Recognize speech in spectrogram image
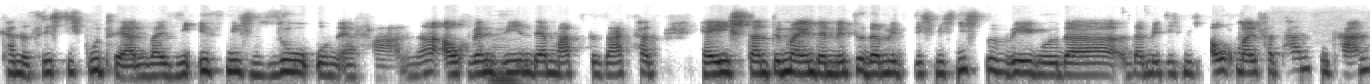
kann es richtig gut werden, weil sie ist nicht so unerfahren. Ne? Auch wenn mhm. sie in der Matz gesagt hat, hey, ich stand immer in der Mitte, damit ich mich nicht bewegen oder damit ich mich auch mal vertanzen kann.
